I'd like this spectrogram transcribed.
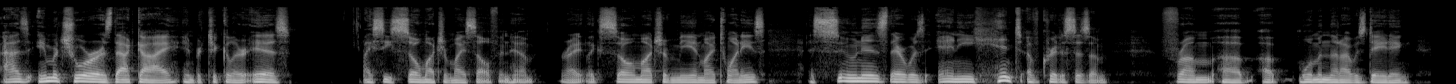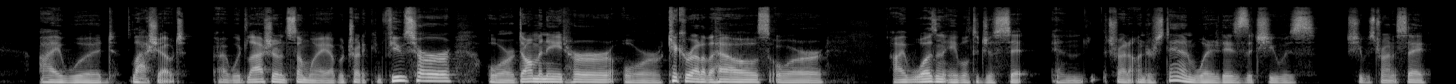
as immature as that guy in particular is, I see so much of myself in him, right? Like so much of me in my 20s. As soon as there was any hint of criticism from a, a woman that I was dating, I would lash out. I would lash out in some way. I would try to confuse her or dominate her or kick her out of the house, or I wasn't able to just sit and try to understand what it is that she was she was trying to say.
